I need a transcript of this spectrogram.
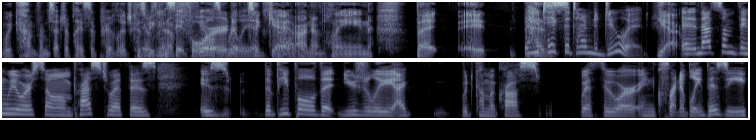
we come from such a place of privilege because we can afford really to get on a plane, but it But has, you take the time to do it. yeah And that's something we were so impressed with is is the people that usually I would come across with who are incredibly busy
